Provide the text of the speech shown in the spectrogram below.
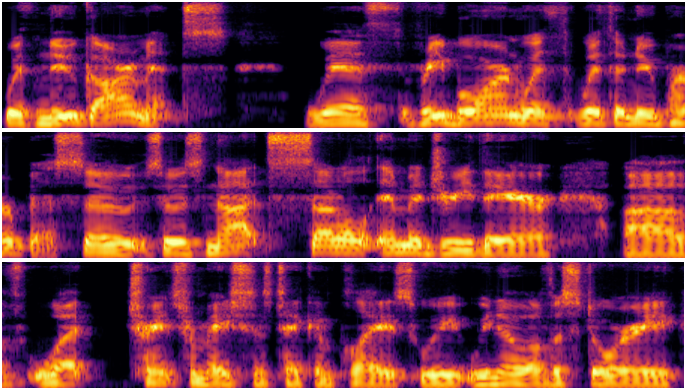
with new garments with reborn with with a new purpose. So so it's not subtle imagery there of what transformation has taken place. We we know of a story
